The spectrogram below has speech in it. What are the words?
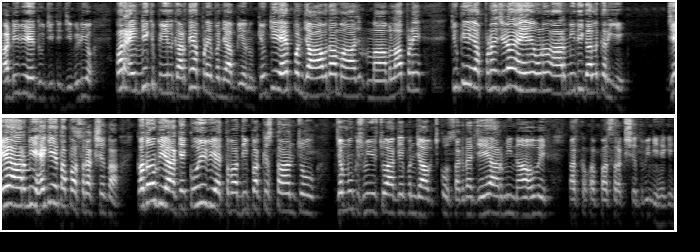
ਸਾਡੀ ਵੀ ਇਹ ਦੂਜੀ ਤੀਜੀ ਵੀਡੀਓ। ਪਰ ਇੰਨੀ ਕੁ ਅਪੀਲ ਕਰਦੇ ਆਪਣੇ ਪੰਜਾਬੀਆਂ ਨੂੰ, ਕਿਉਂਕਿ ਇਹ ਪੰਜਾਬ ਦਾ ਮਾਮਲਾ ਆਪਣੇ, ਕਿਉਂਕਿ ਆਪਣਾ ਜਿਹੜਾ ਇਹ ਹੁਣ ਆਰਮੀ ਦੀ ਗੱਲ ਕਰੀਏ, ਜੇ ਆਰਮੀ ਹੈਗੀ ਹੈ ਤਾਂ ਆਪਾਂ ਸੁਰੱਖਿਅਤ ਆ। ਕਦੋਂ ਵੀ ਆ ਕੇ ਕੋਈ ਵੀ ਅਤਵਾਦੀ ਪਾਕਿਸਤਾਨ ਚੋਂ, ਜੰਮੂ ਕਸ਼ਮੀਰ ਚੋਂ ਆ ਕੇ ਪੰਜਾਬ ਚ ਘੁਸ ਸਕਦਾ, ਜੇ ਆਰਮੀ ਨਾ ਹੋਵੇ ਤਾਂ ਆਪਾਂ ਸੁਰੱਖਿਅਤ ਵੀ ਨਹੀਂ ਹੈਗੇ।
